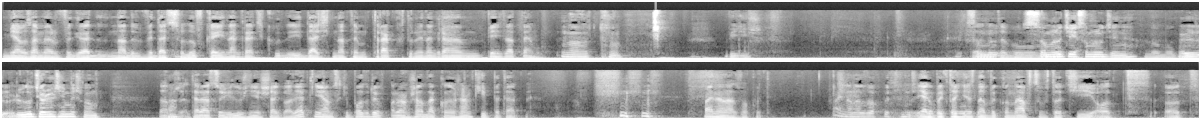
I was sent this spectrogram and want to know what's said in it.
miał zamiar wygra, na, wydać solówkę i nagrać, kurde, i dać na ten track, który nagrałem 5 lat temu. No to... Widzisz. To- Są, to było są ludzie i są ludzie, nie? Ludzie różnie myślą. Dobrze, teraz coś luźniejszego. Letni jamski podryw, oranżada, koleżanki i petardy. Fajna nazwa płyty. Fajna nazwa. Jakby ktoś nie zna wykonawców, to ci od, od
